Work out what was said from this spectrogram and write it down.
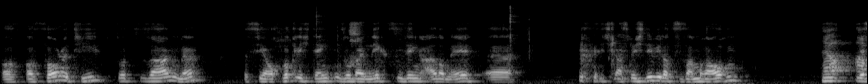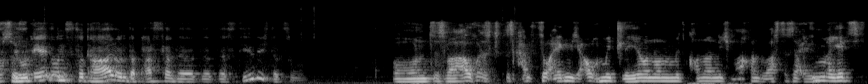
au- authority sozusagen, ne? dass sie auch wirklich denken, so beim nächsten Ding, Alter, nee, äh, ich lasse mich nie wieder zusammen rauchen. Ja, Das, das absolut. fehlt uns total und da passt halt der, der, der Stil nicht dazu. Und es war auch, das, kannst du eigentlich auch mit Leon und mit Connor nicht machen. Du hast das ja immer jetzt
